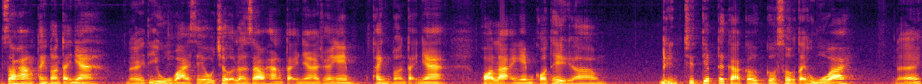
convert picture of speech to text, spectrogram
giao hàng thanh toán tại nhà. Đấy thì Mobile sẽ hỗ trợ là giao hàng tại nhà cho anh em, thanh toán tại nhà hoặc là anh em có thể uh, đến trực tiếp tất cả các cơ sở tại Mobile. Đấy.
